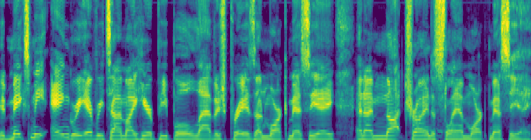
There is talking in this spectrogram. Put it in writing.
It makes me angry every time I hear people lavish praise on Mark Messier, and I'm not trying to slam Mark Messier.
